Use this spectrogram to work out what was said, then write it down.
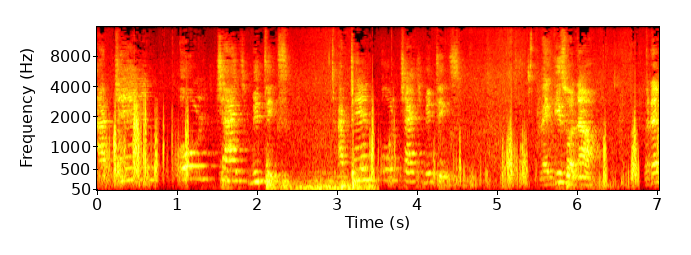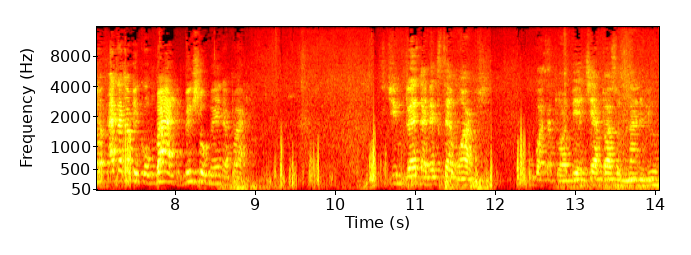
attend all church meetings. Attend all church meetings. Like this one now. Whenever hata kama iko mbali make sure umeenda pale. Sijui mtaweka next time wapi. Kubwa atatuambia chairperson nani huyo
